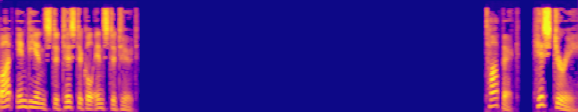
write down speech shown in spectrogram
Bhat Indian Statistical Institute. History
